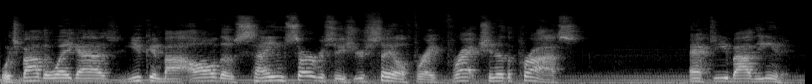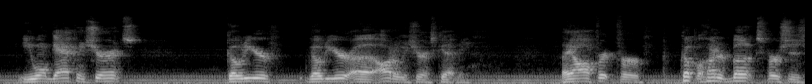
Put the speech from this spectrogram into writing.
Which, by the way, guys, you can buy all those same services yourself for a fraction of the price after you buy the unit. You want gap insurance? Go to your go to your uh, auto insurance company. They offer it for a couple hundred bucks versus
